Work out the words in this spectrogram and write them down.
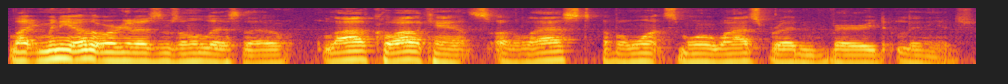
Like many other organisms on the list, though, live coelacanths are the last of a once more widespread and varied lineage.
